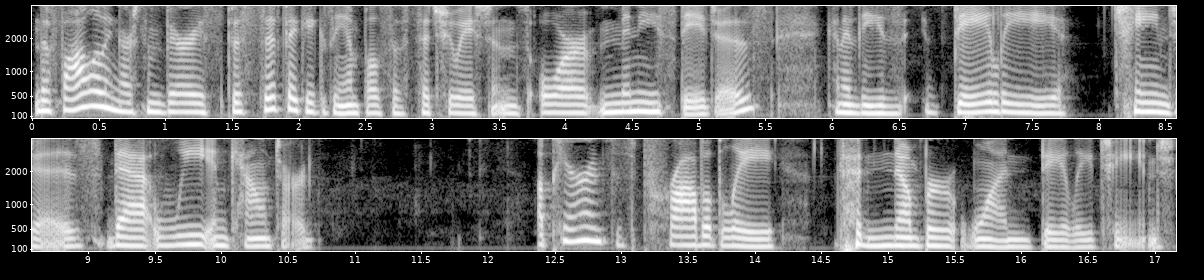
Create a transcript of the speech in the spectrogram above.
the following are some very specific examples of situations or mini stages, kind of these daily changes that we encountered. Appearance is probably the number one daily change.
